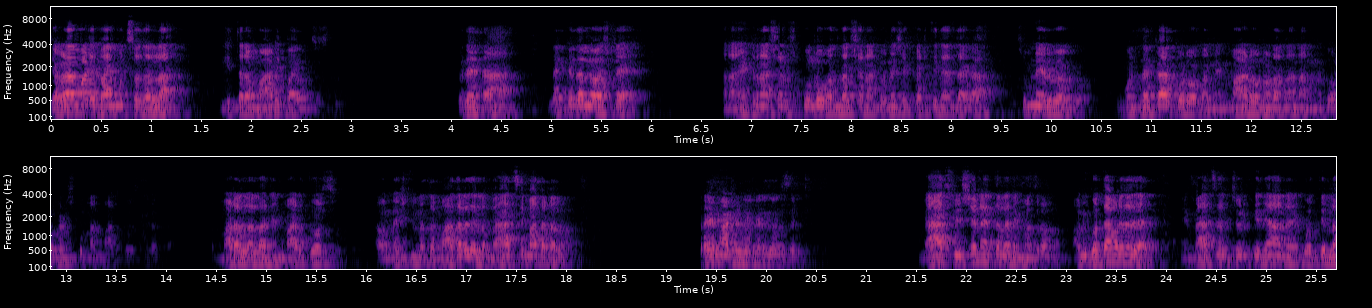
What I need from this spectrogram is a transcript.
ಜಗಳ ಮಾಡಿ ಬಾಯಿ ಮುಚ್ಚೋದಲ್ಲ ಈ ತರ ಮಾಡಿ ಬಾಯಿ ಮುಚ್ಚಿಸ್ಬೇಕು. ಗೊತ್ತಾಯ್ತಾ? ಲೆಕ್ಕದಲ್ಲೂ ಅಷ್ಟೇ. ನಾನು ಇಂಟರ್ನ್ಯಾಷನಲ್ ಸ್ಕೂಲು ಒಂದು ಲಕ್ಷ ನಾನು ಡೊನೇಷನ್ ಕಟ್ತೀನಿ ಅಂದಾಗ ಸುಮ್ಮನೆ ಇರಬೇಕು. ಒಂದು ಲೆಕ್ಕ ಕೊಡುವಾಗ ನೀನು ಮಾಡು ನೋಡೋಣ, ನಾನು ಗೌರ್ಮೆಂಟ್ ಸ್ಕೂಲ್ ನಾನು ಮಾಡಿ ತೋರಿಸ್ತೀನಿ ಅಂತ. ಮಾಡಲ್ಲಲ್ಲ, ನೀನು ಮಾಡಿ ತೋರಿಸು. ಅವ್ರು ನೆಕ್ಸ್ಟ್ ನಿನ್ನ ಹತ್ರ ಮಾತಾಡೋದಿಲ್ಲ ಮ್ಯಾಥ್ಸೇ ಮಾತಾಡಲ್ಲ ಟ್ರೈ ಮಾಡಿರ್ಬೇಕಾದ್ರೆ ಇದೊಂದ್ಸರಿ ಮ್ಯಾಥ್ಸ್ ವಿಷಯನೇ ಇತ್ತಲ್ಲ ನಿಮ್ಮ ಹತ್ರ ಅವನು. ಅವ್ನಿಗೆ ಗೊತ್ತಾಗ್ಬಿಡ್ತದೆ ನೀವು ಮ್ಯಾಥ್ಸ್ ಚುರುಕಿದೆ ನನಗೆ ಗೊತ್ತಿಲ್ಲ.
